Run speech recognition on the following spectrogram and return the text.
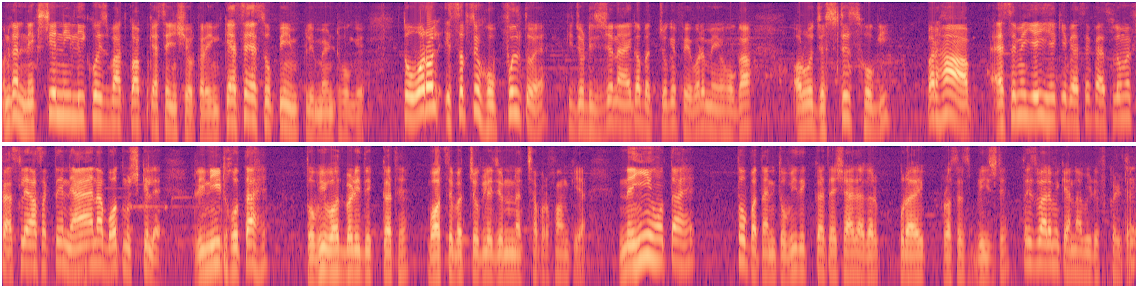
उनका नेक्स्ट ईयर नहीं लीक हो इस बात को आप कैसे इंश्योर करेंगे? कैसे एसओपी इंप्लीमेंट होंगे? तो ओवरऑल इस सबसे होपफुल तो है कि जो डिसीज़न आएगा बच्चों के फेवर में होगा और वो जस्टिस होगी। पर हाँ ऐसे में यही है कि वैसे फैसलों में फैसले आ सकते हैं, न्याय आना बहुत मुश्किल है। रीनीट होता है तो भी बहुत बड़ी दिक्कत है। बहुत से बच्चों के लिए जिन्होंने अच्छा परफॉर्म किया। नहीं होता है तो पता नहीं तो भी दिक्कत है शायद अगर पूरा प्रोसेस ब्रीच्ड है। तो इस बारे में कहना भी डिफ़िकल्ट है।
